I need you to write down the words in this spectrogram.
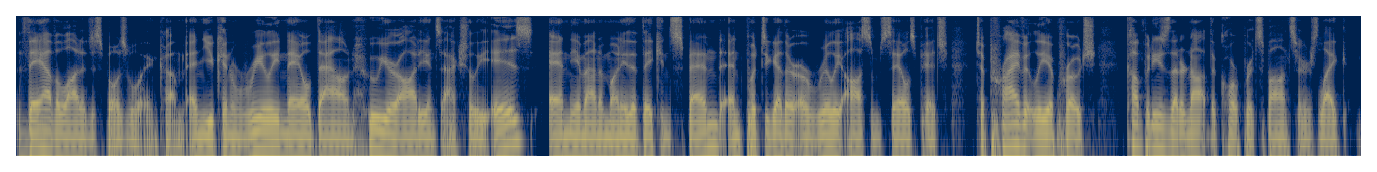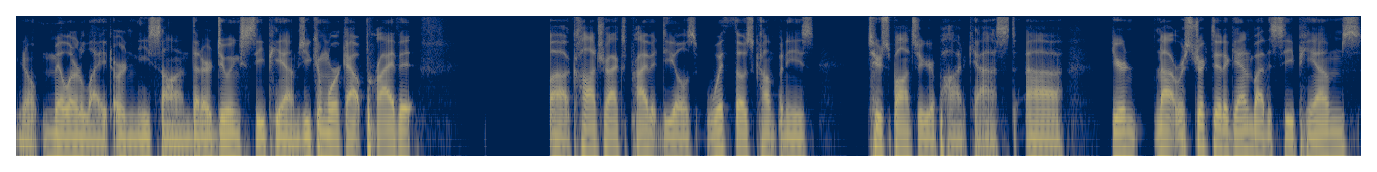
they have a lot of disposable income and you can really nail down who your audience actually is and the amount of money that they can spend and put together a really awesome sales pitch to privately approach companies that are not the corporate sponsors like you know Miller Lite or Nissan that are doing CPMs you can work out private uh, contracts private deals with those companies to sponsor your podcast. Uh, you're not restricted again by the CPMs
